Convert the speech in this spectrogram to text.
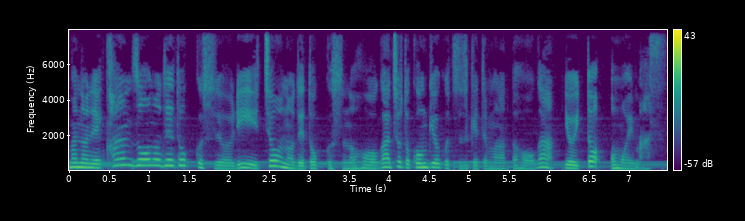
まあのね、肝臓のデトックスより腸のデトックスの方がちょっと根気よく続けてもらった方が良いと思います。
